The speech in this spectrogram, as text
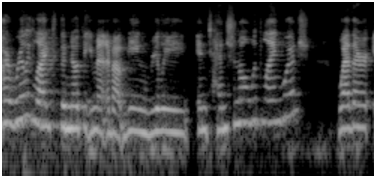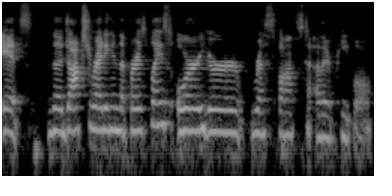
I really liked the note that you meant about being really intentional with language, whether it's the docs you're writing in the first place or your response to other people.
